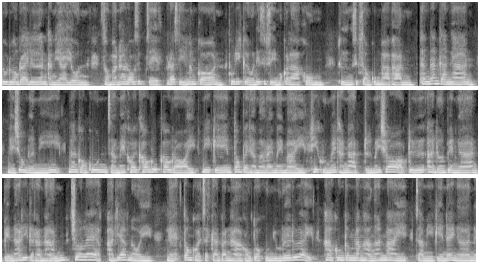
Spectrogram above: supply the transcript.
ดูดวงรายเดือนกันยายน 2517 ราศีมังกร ผู้ที่เกิดวันที่ 14 มกราคม ถึง 12 กุมภาพันธ์ ทางด้านการงานในช่วงเดือนนี้ งานของคุณจะไม่ค่อยเข้ารูปเข้ารอย มีเกณฑ์ต้องไปทำอะไรใหม่ๆ ที่คุณไม่ถนัดหรือไม่ชอบ หรืออาจโดนเปลี่ยนงานเปลี่ยนหน้าที่กระทันหัน ช่วงแรกอาจยากหน่อย และต้องคอยจัดการปัญหาของตัวคุณอยู่เรื่อยๆ หากคุณกำลังหางานใหม่ จะมีเกณฑ์ได้งานใน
